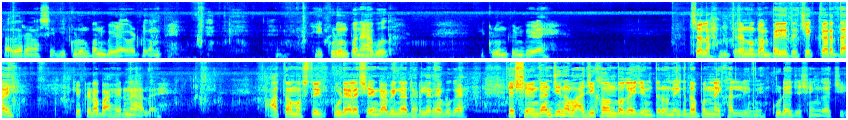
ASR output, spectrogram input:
साधारण असेल इकडून पण बीळ आहे वाटतं गंपे. इकडून पण आहे बघ. इकडून पण बीळ आहे. चला मित्रांनो गंप्या तिथं चेक करत आहे बाहेर नाही आलाय. आता मस्त कुड्याला शेंगा बिंगा धरल्यात आहे बघा. या शेंगांची ना भाजी खाऊन बघायची मित्रांनो. एकदा पण नाही खाल्ली मी कुड्याच्या शेंगाची.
